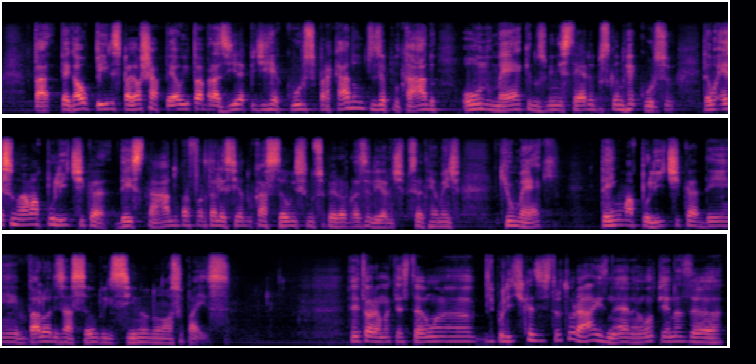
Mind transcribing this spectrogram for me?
pegar o Pires, pegar o chapéu e ir para Brasília pedir recurso para cada um dos deputados ou no MEC, nos ministérios buscando recurso. Então, isso não é uma política de Estado para fortalecer a educação e o ensino superior brasileiro. A gente precisa realmente que o MEC tenha uma política de valorização do ensino no nosso país. Reitor, é uma questão uh, de políticas estruturais, né? não apenas uh,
